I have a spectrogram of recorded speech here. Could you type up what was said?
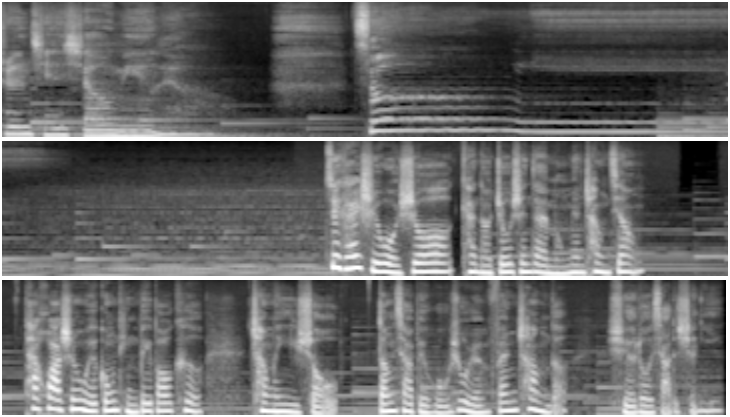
瞬间消灭了踪影。最开始我说看到周深在蒙面唱将，他化身为宫廷背包客，唱了一首当下被无数人翻唱的《雪落下的声音》。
